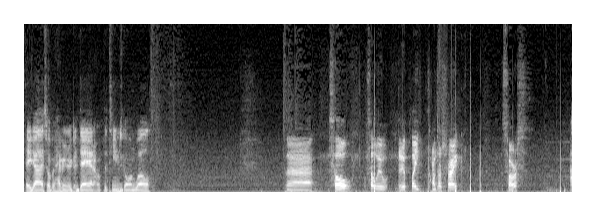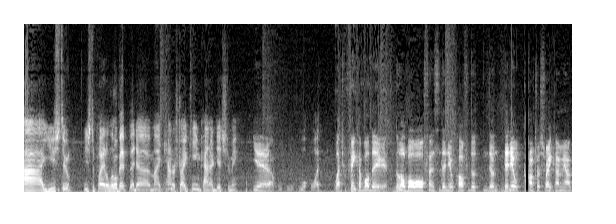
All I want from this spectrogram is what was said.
Hey guys, hope you're having a good day, and I hope the team's going well. Uh, so, so we, do you play Counter Strike Source? I used to. Used to play it a little bit, but uh, my Counter Strike team kind of ditched me. Yeah. Wh- What what you think about the global offense, the new Call of the, the, the new Counter Strike coming out?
